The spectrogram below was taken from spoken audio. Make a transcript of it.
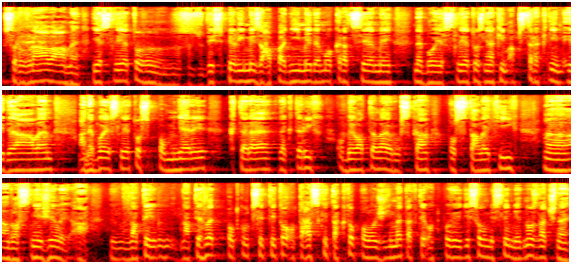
srovnáváme. Jestli je to s vyspělými západními demokraciemi, nebo jestli je to s nějakým abstraktním ideálem, anebo jestli je to s poměry, které, ve kterých obyvatelé Ruska po staletích eh, vlastně žili. A na, ty, na tyhle, pokud si tyto otázky takto položíme, tak ty odpovědi jsou, myslím, jednoznačné.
